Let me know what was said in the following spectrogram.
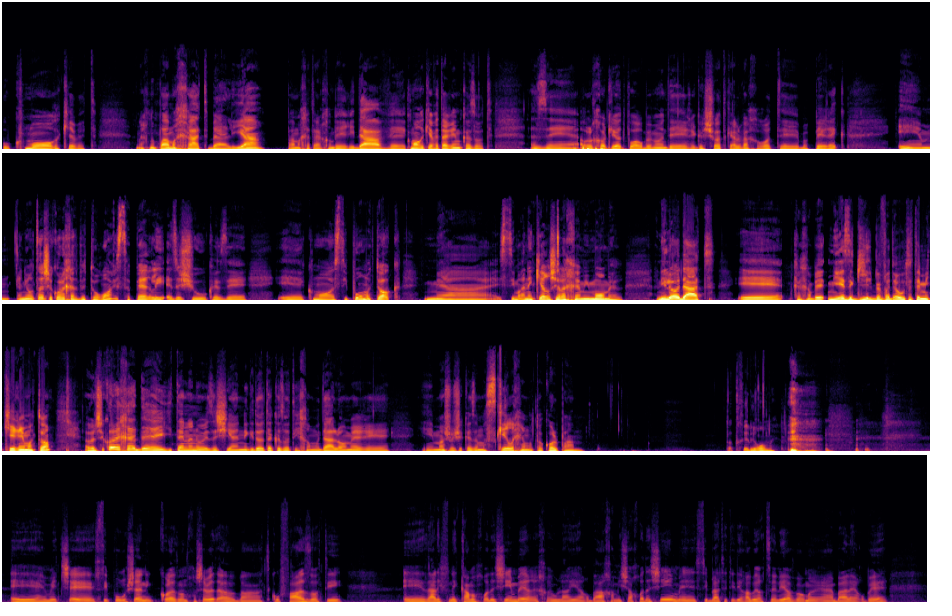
הוא כמו רכבת. אנחנו פעם אחת בעלייה, פעם אחת אנחנו בירידה, וכמו רכבת הרים כזאת. אז uh, הולכות להיות פה הרבה מאוד uh, רגשות כאלה ואחרות uh, בפרק. Um, אני רוצה שכל אחד בתורו יספר לי איזשהו כזה, uh, כמו סיפור מתוק מהסימן היכר שלכם עם עומר. אני לא יודעת uh, ככה מאיזה גיל בוודאות אתם מכירים אותו, אבל שכל אחד uh, ייתן לנו איזושהי אנקדוטה כזאת חמודה על עומר, uh, uh, משהו שכזה מזכיר לכם אותו כל פעם. תתחילי, רומי. אה, האמת שסיפור שאני כל הזמן חושבת עליו בתקופה הזאת, אה, זה היה לפני כמה חודשים בערך, אולי ארבעה, חמישה חודשים, אה, סיבלטתי דירה בהרצליה, ועומר היה בא אליי הרבה.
